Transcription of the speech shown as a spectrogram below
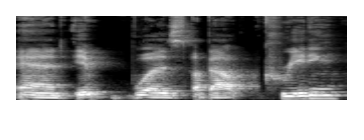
And it was about creating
